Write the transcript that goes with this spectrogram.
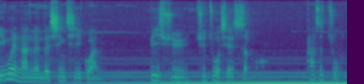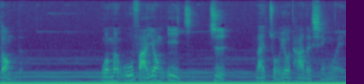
因为男人的性器官必须去做些什么，他是主动的，我们无法用意志来左右他的行为。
